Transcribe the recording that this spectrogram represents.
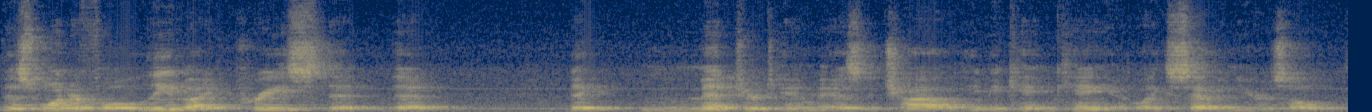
this wonderful Levite priest that that that mentored him as a child. He became king at like seven years old,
